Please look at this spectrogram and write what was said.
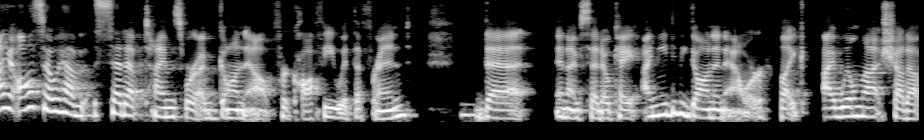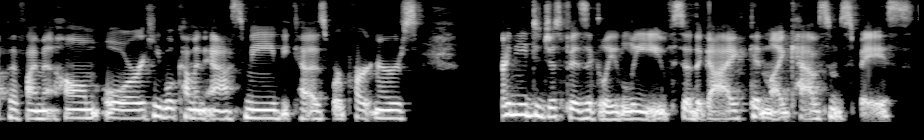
I also have set up times where I've gone out for coffee with a friend that, and I've said, okay, I need to be gone an hour. Like, I will not shut up if I'm at home, or he will come and ask me because we're partners. I need to just physically leave so the guy can like have some space.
